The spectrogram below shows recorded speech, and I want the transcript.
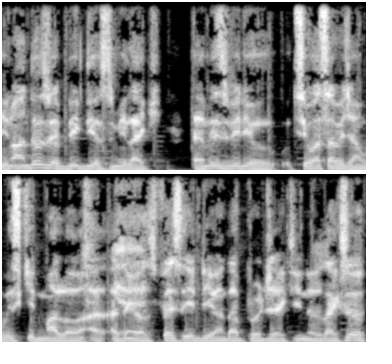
you know, and those were big deals to me. Like, um, this video, Tiwa Savage and Wizkid Malo, I, I think Yeah. I was first AD on that project, you know, like, so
